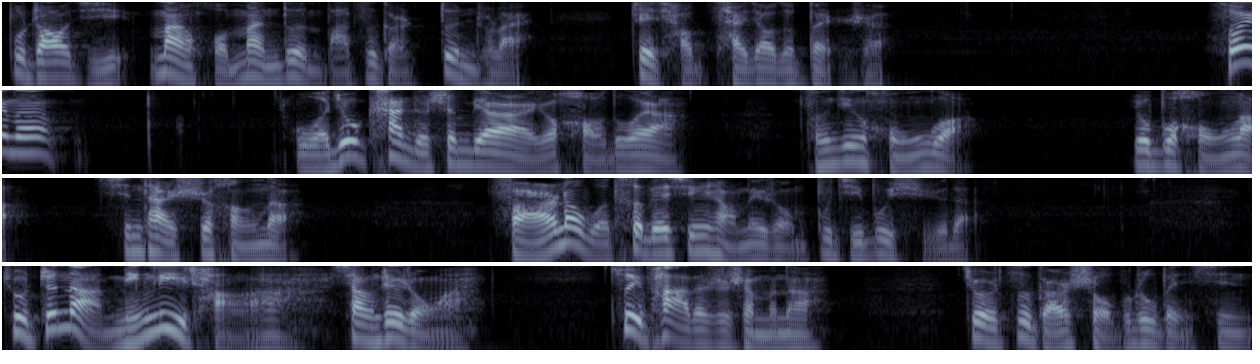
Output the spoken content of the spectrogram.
不着急，慢火慢炖，把自个儿炖出来，这条才叫做本事。所以呢，我就看着身边啊有好多呀，曾经红过，又不红了。心态失衡的，反而呢，我特别欣赏那种不疾不徐的。就真的名利场啊，像这种啊，最怕的是什么呢？就是自个儿守不住本心。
